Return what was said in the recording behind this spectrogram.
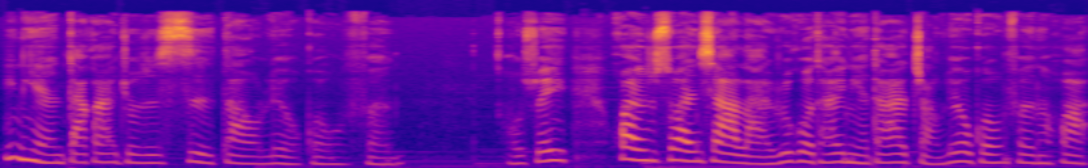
一年大概就是四到六公分哦。所以换算下来，如果他一年大概长六公分的话，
